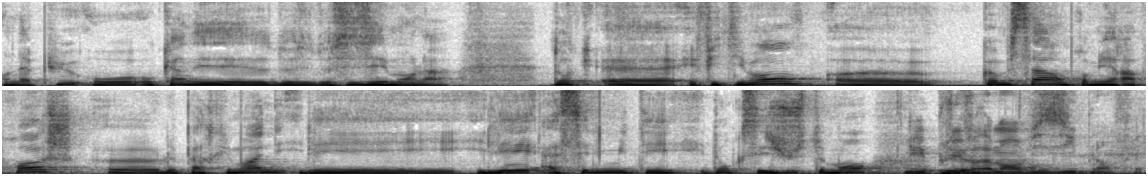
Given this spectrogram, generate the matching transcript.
on n'a plus aucun de ces éléments-là. Donc euh, effectivement, euh, comme ça, en première approche, euh, le patrimoine, il est, il est assez limité. Et donc c'est justement... Il n'est plus vraiment visible en fait.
